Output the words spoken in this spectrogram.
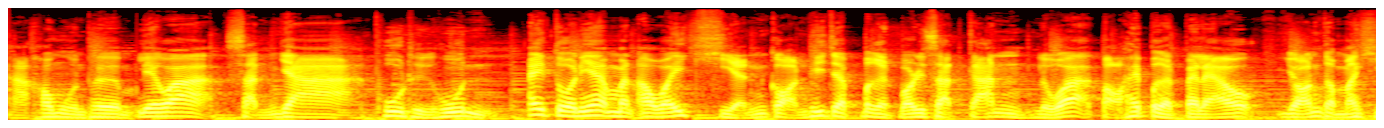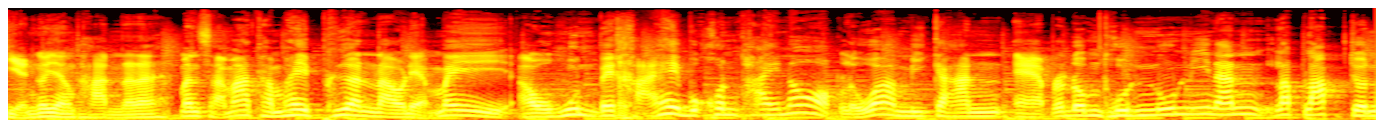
หาข้อมูลเพิ่ม เรียกว่าสัญญาผู้ถือหุ้น ไอ้ตัวเนี้ยมันเอาไว้เขียนก่อนที่จะเปิดบริษัทกัน หรือว่าต่อให้เปิดไปแล้วย้อนกลับมาเขียนก็ยังทันนะนะ มันสามารถทำให้เพื่อนเราเนี่ยไม่เอาหุ้นไปขายให้บุคคลภายนอก หรือว่ามีการแอบระดมทุนนู่นนี่นั้นลับๆ จน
